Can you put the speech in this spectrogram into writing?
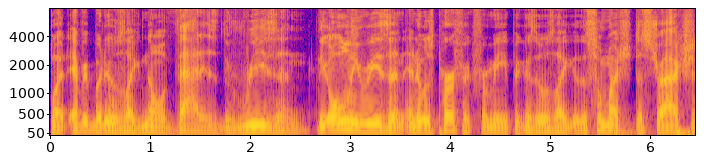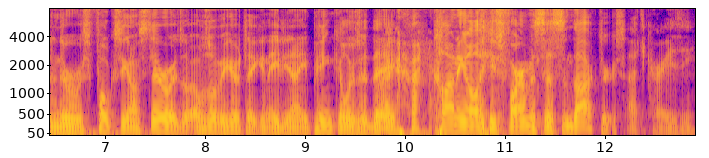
But everybody was like, no, that is the reason, the only reason. And it was perfect for me because it was like there's so much distraction. They were focusing on steroids. I was over here taking 80, 90 painkillers a day, conning all these pharmacists and doctors. That's crazy.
